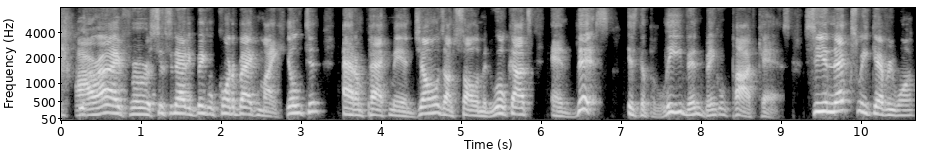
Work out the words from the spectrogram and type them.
All right, for Cincinnati Bengal cornerback Mike Hilton, Adam Pac-Man Jones, I'm Solomon Wilcox, and this is the Bleav in Bengal podcast. See you next week, everyone.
